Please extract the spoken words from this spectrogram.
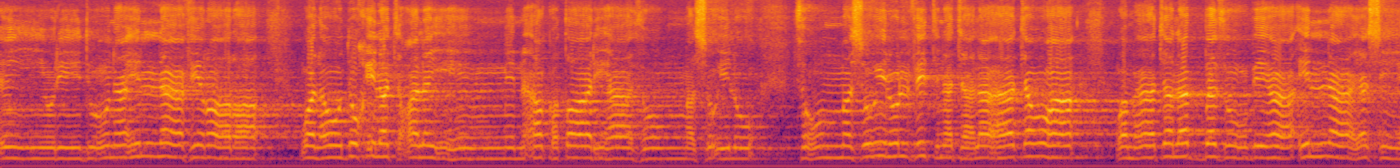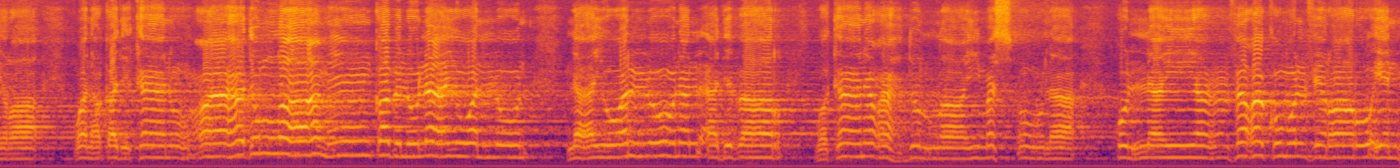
إن يريدون إلا فرارا ولو دخلت عليهم من أقطارها ثم سئلوا ثم سئلوا الفتنة لآتوها وما تلبثوا بها إلا يسيرا ولقد كانوا عاهدوا الله من قبل لا يولون لا يولون الأدبار وكان عهد الله مسؤولا قل لن ينفعكم الفرار إن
